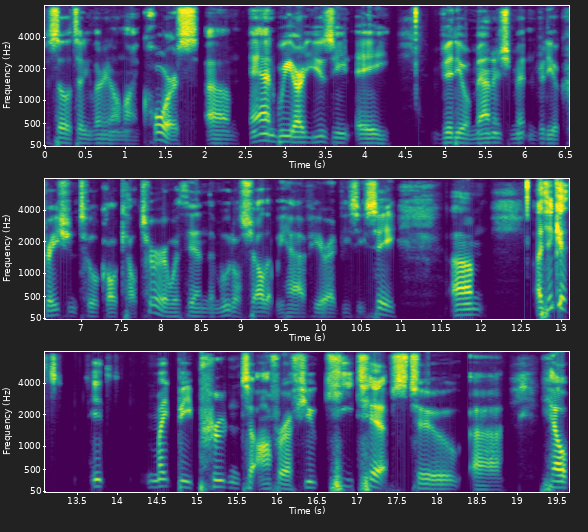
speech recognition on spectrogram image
Facilitating Learning Online course, um, and we are using a video management and video creation tool called Kaltura within the Moodle shell that we have here at VCC, um, I think it, it might be prudent to offer a few key tips to uh, help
